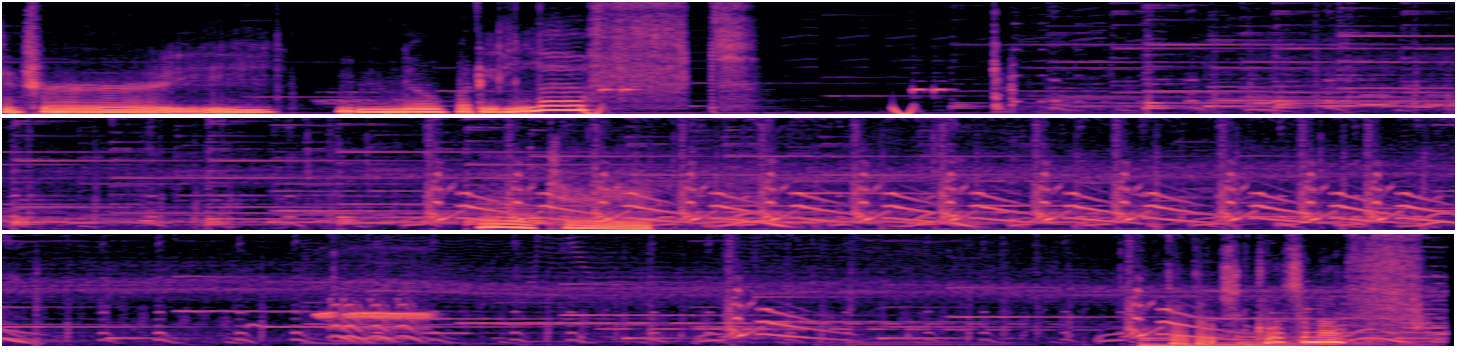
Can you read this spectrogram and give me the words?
Making sure nobody left. Okay. Thought that was close enough.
